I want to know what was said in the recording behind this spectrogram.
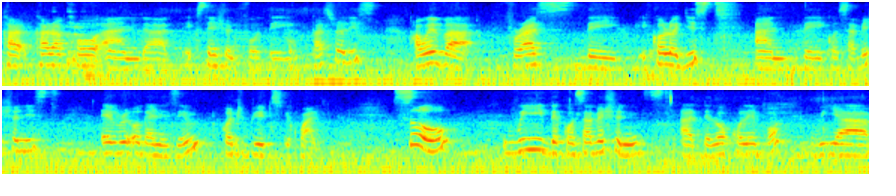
car- caracal and uh, extension for the pastoralists. However, for us, the ecologists and the conservationists, every organism contributes equally. So, we, the conservationists at the local level, we are,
